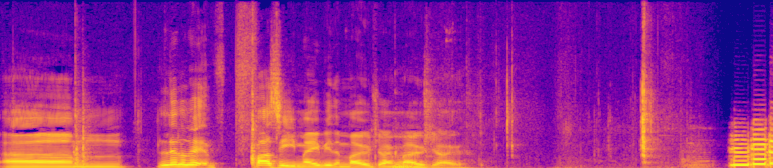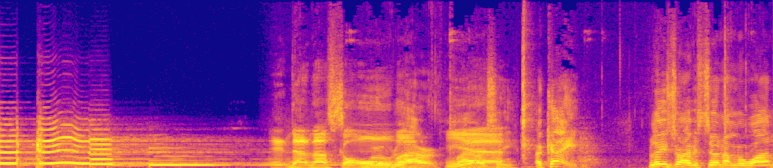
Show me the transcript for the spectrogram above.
Um, a little bit fuzzy, maybe the Mojo Mojo. It- that, that's got all that. Yeah. clarity. Okay, Blues Driver still number one.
